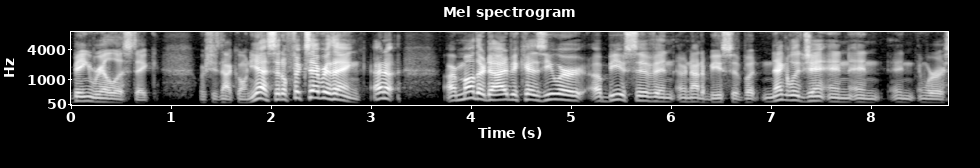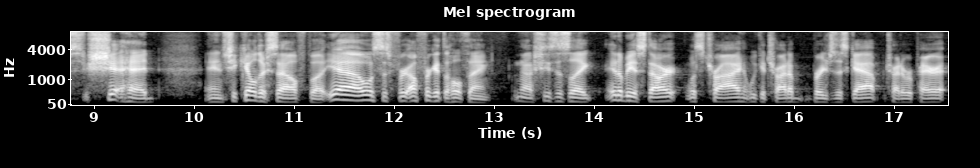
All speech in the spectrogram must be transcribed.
being realistic, where she's not going, "Yes, it'll fix everything." I don't. Our mother died because you were abusive and or not abusive, but negligent and and and, and were a shithead, and she killed herself. But yeah, I'll just for, I'll forget the whole thing. No, she's just like it'll be a start. Let's try. We could try to bridge this gap, try to repair it.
